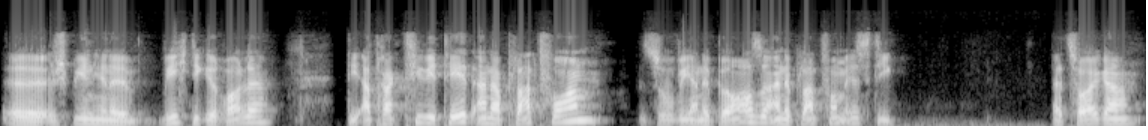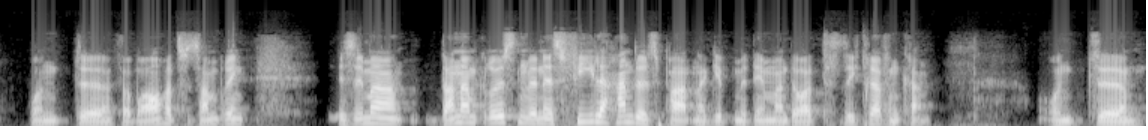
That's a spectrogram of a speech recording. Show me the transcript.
äh, spielen hier eine wichtige Rolle. Die Attraktivität einer Plattform, so wie eine Börse eine Plattform ist, die Erzeuger und äh, Verbraucher zusammenbringt, ist immer dann am größten, wenn es viele Handelspartner gibt, mit denen man dort sich treffen kann. Und äh,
